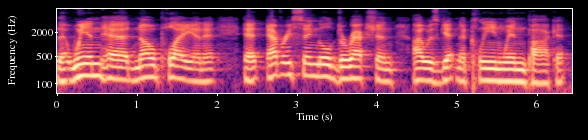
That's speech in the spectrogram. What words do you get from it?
that wind had no play in it. At every single direction, I was getting a clean wind pocket.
